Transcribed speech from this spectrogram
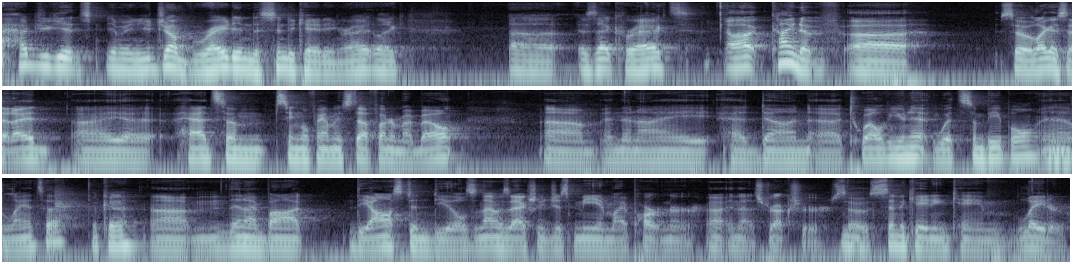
how did you get? I mean, you jumped right into syndicating, right? Like, uh, is that correct? Uh, kind of. Uh, so, like I said, I had I uh, had some single family stuff under my belt, um, and then I had done a 12 unit with some people in Mm. Atlanta. Okay. Um, then I bought the Austin deals, and that was actually just me and my partner uh, in that structure. So syndicating came later.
